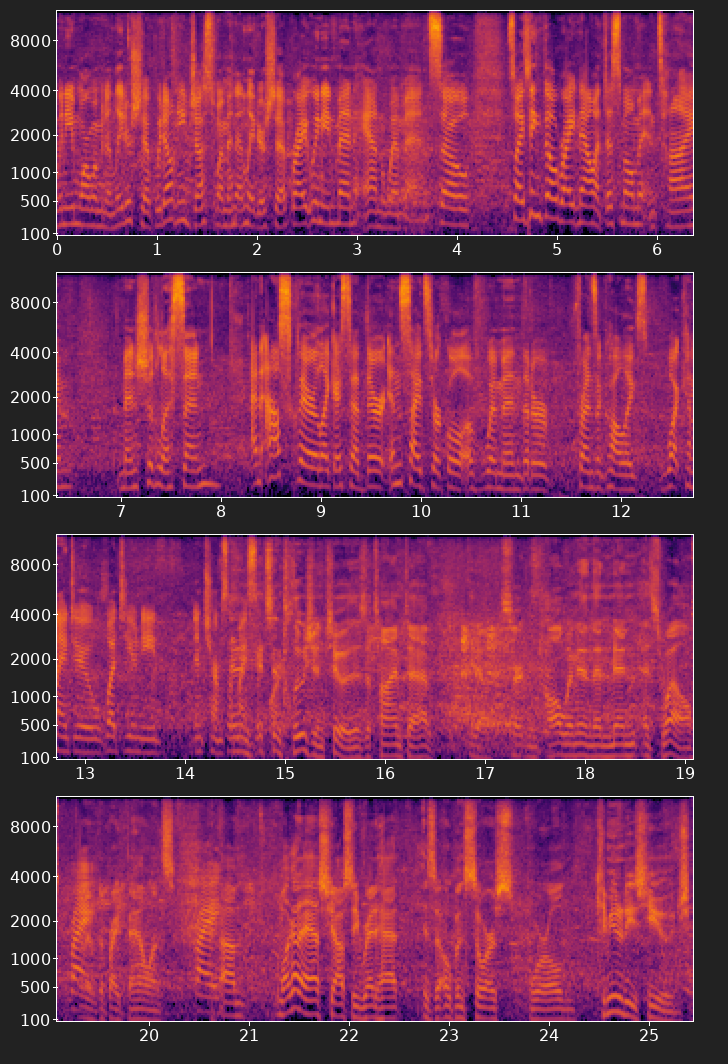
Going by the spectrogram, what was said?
we need more women in leadership. We don't need just women in leadership, right? We need men and women. So, so I think though right now at this moment in time, men should listen and ask their, like I said, their inside circle of women that are friends and colleagues, what can I do? What do you need in terms of And my it's support? inclusion too. There's a time to have, you know, certain all women and then men as well. kind Right. of The right balance. Right. Um, well, I got to ask you. Obviously, Red Hat is an open source world. Community is huge.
